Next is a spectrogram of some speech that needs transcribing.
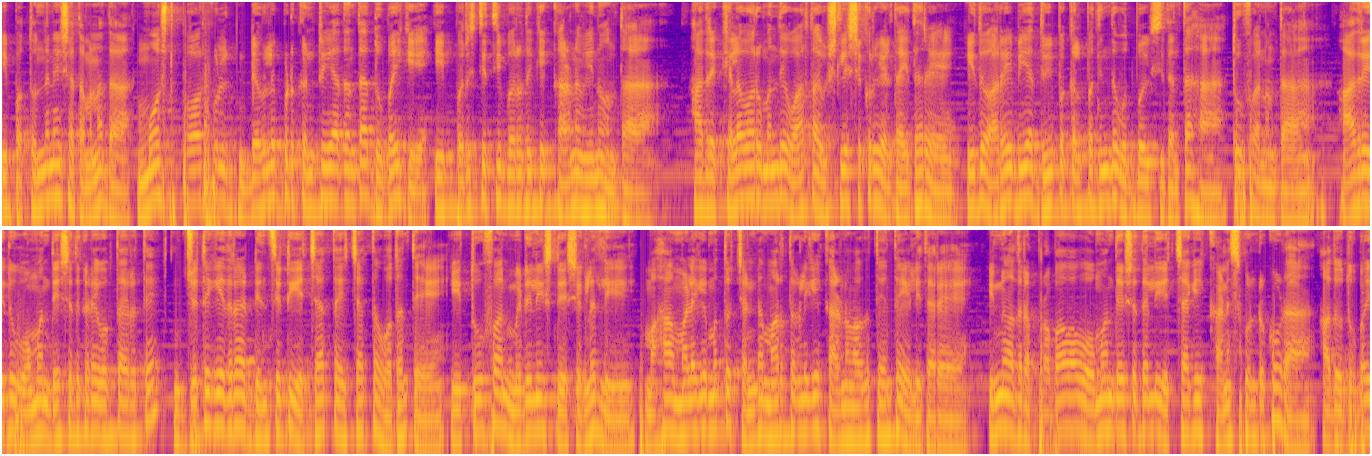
ಇಪ್ಪತ್ತೊಂದನೇ ಶತಮಾನದ ಮೋಸ್ಟ್ ಪವರ್ಫುಲ್ ಡೆವಲಪ್ಡ್ ಕಂಟ್ರಿ ಆದಂತ ದುಬೈಗೆ ಈ ಪರಿಸ್ಥಿತಿ ಬರೋದಕ್ಕೆ ಕಾರಣವೇನು ಅಂತ? ಆದ್ರೆ ಕೆಲವಾರು ಮಂದಿ ವಾರ್ತಾ ವಿಶ್ಲೇಷಕರು ಹೇಳ್ತಾ ಇದ್ದಾರೆ, ಇದು ಅರೇಬಿಯಾ ದ್ವೀಪಕಲ್ಪದಿಂದ ಉದ್ಭವಿಸಿದಂತಹ ತುಫಾನ್ ಅಂತ. ಆದ್ರೆ ಇದು ಒಮನ್ ದೇಶದ ಕಡೆ ಹೋಗ್ತಾ ಇರುತ್ತೆ, ಜೊತೆಗೆ ಇದರ ಡೆನ್ಸಿಟಿ ಹೆಚ್ಚಾಗ್ತಾ ಹೆಚ್ಚಾಗ್ತಾ ಹೋದಂತೆ ಈ ತೂಫಾನ್ ಮಿಡಲ್ ಈಸ್ಟ್ ದೇಶಗಳಲ್ಲಿ ಮಹಾಮಳೆಗೆ ಮತ್ತು ಚಂಡಮಾರುತಗಳಿಗೆ ಕಾರಣವಾಗುತ್ತೆ ಅಂತ ಹೇಳಿದ್ದಾರೆ. ಇನ್ನು ಅದರ ಪ್ರಭಾವ ಒಮನ್ ದೇಶದಲ್ಲಿ ಹೆಚ್ಚಾಗಿ ಕಾಣಿಸಿಕೊಂಡ್ರು ಕೂಡ, ಅದು ದುಬೈ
